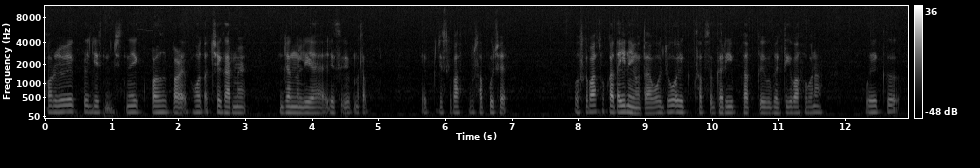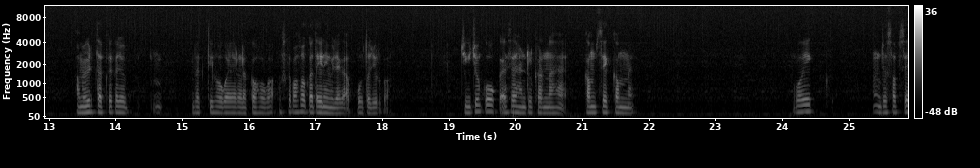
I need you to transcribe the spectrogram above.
और जो एक जिस जिसने एक पढ़, बड़े बहुत अच्छे घर में जन्म लिया है जिस मतलब एक जिसके पास सब कुछ है उसके पास वो कतई नहीं होता। वो जो एक सबसे गरीब तबके व्यक्ति के पास होगा ना वो एक अमीर तबके का जो व्यक्ति होगा या लड़का होगा उसके पास वो कतई नहीं मिलेगा आपको तजुर्बा। चीज़ों को कैसे हैंडल करना है, कम से कम में। वो एक जो सबसे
